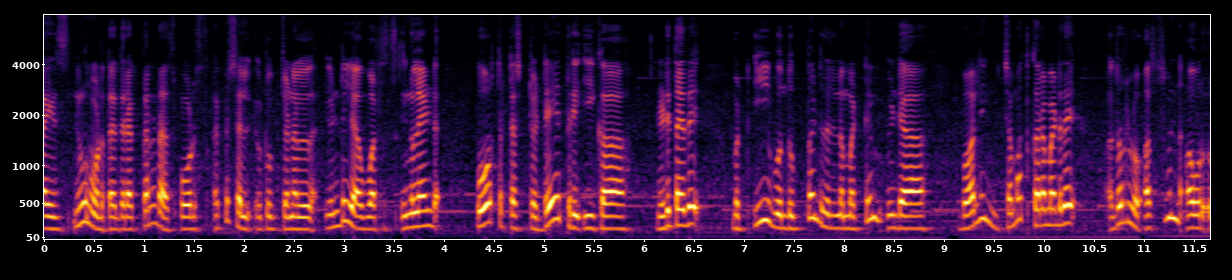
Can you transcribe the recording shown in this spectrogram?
ಗೈಸ್ ನೀವು ನೋಡ್ತಾ ಇದ್ದೀರಾ Kannada sports official YouTube channel India versus England fourth test day three ಈಗ ನಡೀತಾ ಇದೆ. ಬಟ್ ಈ ಒಂದು ಪಂದ್ಯದಲ್ಲಿ ನಮ್ಮ ಟೀಮ್ ಇಂಡಿಯಾ ಬೌಲಿಂಗ್ ಚಮತ್ಕಾರ ಮಾಡಿದೆ. ಅದರಲ್ಲೂ ಅಶ್ವಿನ್ ಅವರು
